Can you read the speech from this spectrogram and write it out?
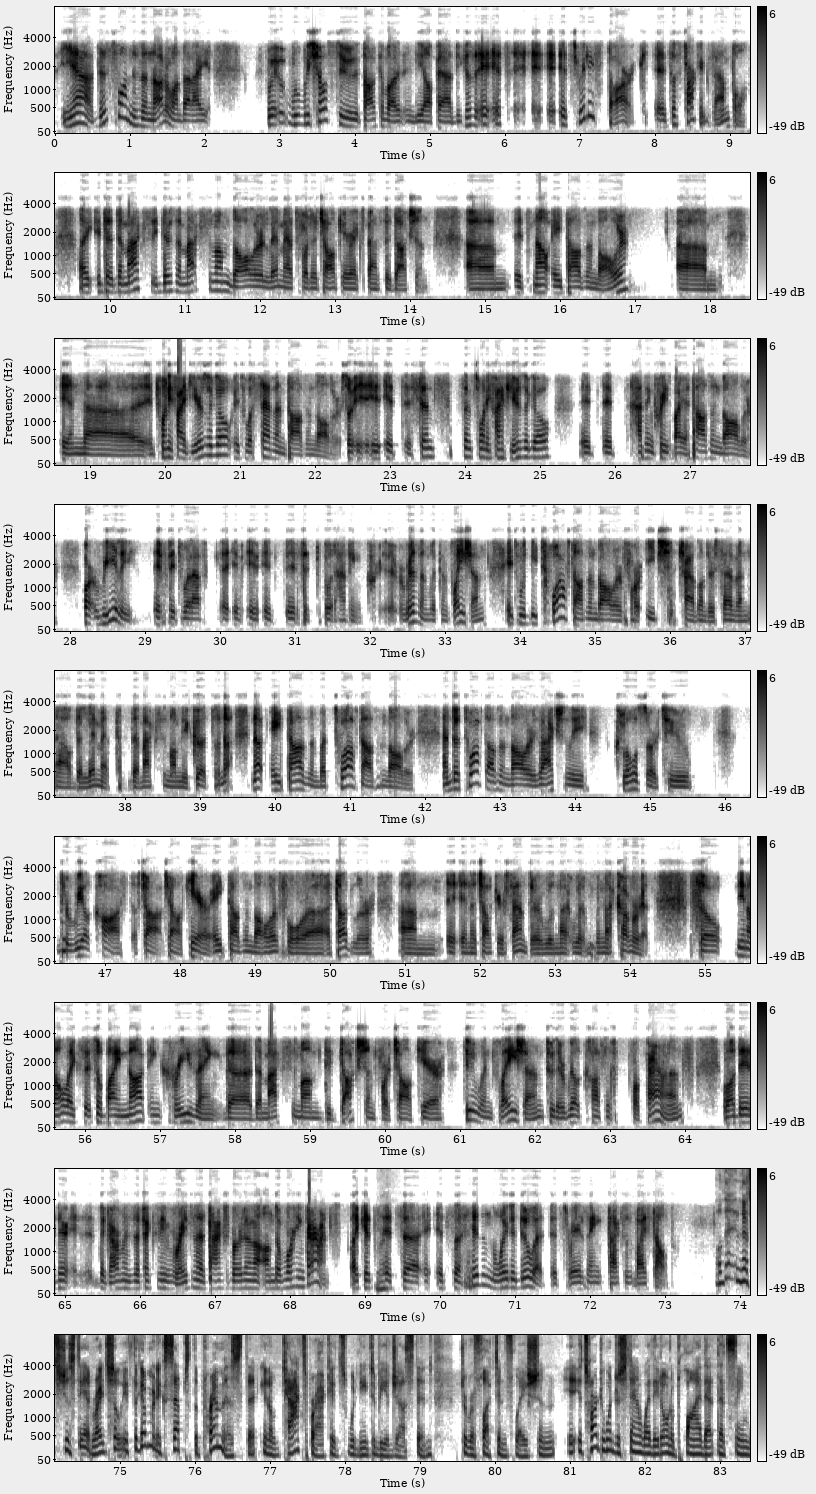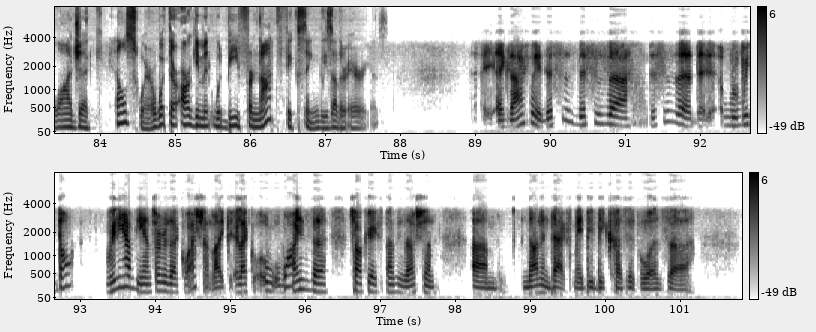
Yeah, this one is another one that I we, we chose to talk about it in the op-ed because it, it's it, it's really stark. It's a stark example. Like the, the max, there's a maximum dollar limit for the child care expense deduction. Um, it's now eight thousand. Um, in uh, in 25 years ago, it was seven thousand dollars. So it, it, it since since 25 years ago, it it has increased by a thousand dollar. But really, if it would have if if, if it would have risen with inflation, it would be twelve thousand dollars for each child under seven. Now the limit, the maximum you could. So not not eight thousand, but twelve thousand dollars. And the twelve thousand dollars is actually closer to the real cost of child child care. Eight thousand dollars for uh, a toddler um, in a child care center will not will, will not cover it. So you know, like so, so by not increasing the the maximum deduction for child care to inflation to the real cost of, for parents, well, they the government is effectively raising the tax burden on the working parents. Like it's right. it's a it's a hidden way to do it. It's raising taxes by stealth. Well, that's just it, right? So if the government accepts the premise that you know tax brackets would need to be adjusted to reflect inflation, it's hard to understand why they don't apply that that same logic elsewhere. What their argument would be for not fixing these other areas. Exactly. This is this is uh this is uh, we don't really have the answer to that question. Like like why is the childcare expense deduction um, not indexed? Maybe because it was. Uh,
